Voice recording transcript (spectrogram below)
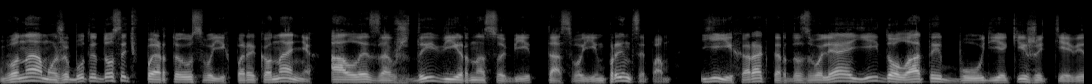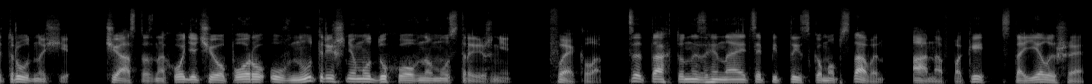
Вона може бути досить впертою у своїх переконаннях, але завжди вірна собі та своїм принципам. Її характер дозволяє їй долати будь-які життєві труднощі, часто знаходячи опору у внутрішньому духовному стрижні. Фекла це та, хто не згинається під тиском обставин, а навпаки, стає лише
